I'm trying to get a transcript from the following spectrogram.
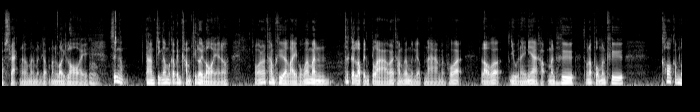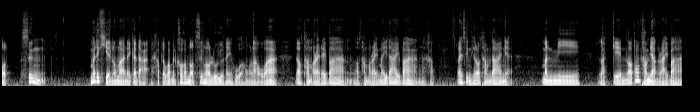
abstract เนอะมันเหมือนกับมันลอยลอยๆอืมซึ่งตามจริงแล้วมันก็เป็นคำที่ลอยๆอะเนาะวัฒนธรรมคืออะไรผมว่ามันถ้าเกิดเราเป็นปลาวัฒนธรรมก็เหมือนกับน้ำอะเพราะว่าเราก็อยู่ในเนี่ยครับ มันคือสำหรับผมมันคือข้อกำหนดซึ่งไม่ได้เขียนลงมาในกระดาษนะครับ แต่ว่าเป็นข้อกำหนดซึ่งเรารู้อยู่ในหัวของเราว่า เราทำอะไรได้บ้าง เราทำอะไรไม่ได้บ้างนะครับ และสิ่งที่เราทำได้เนี่ยมันมีหลักเกณฑ์เราต้องทำอย่างไรบ้าง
